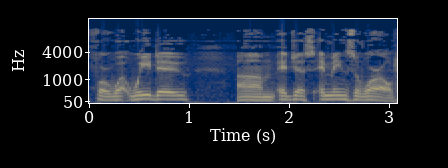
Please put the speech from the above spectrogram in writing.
for what we do, um, it just it means the world.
